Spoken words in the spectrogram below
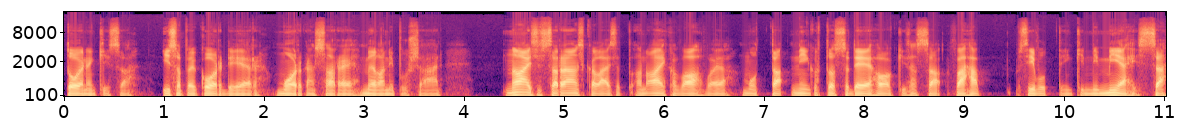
toinen kisa Isabel Cordier, Morgan Sare, Melanie Poussin. Naisissa ranskalaiset on aika vahvoja, mutta niin kuin tuossa DH-kisassa vähän sivuttiinkin, niin miehissä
